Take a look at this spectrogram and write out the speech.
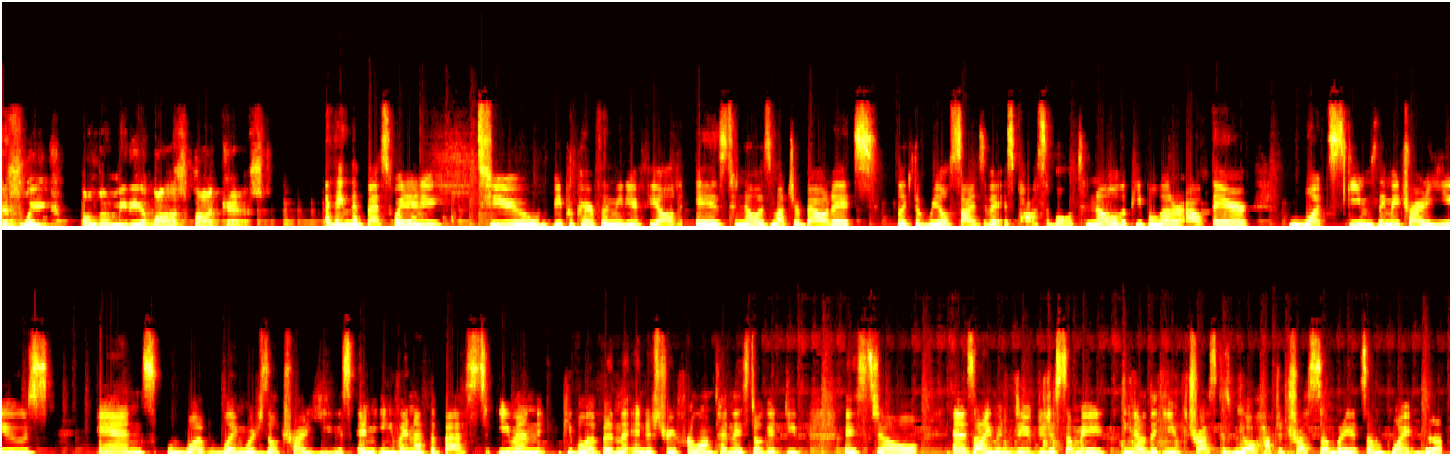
This week on the Media Boss Podcast. I think the best way to to be prepared for the media field is to know as much about it, like the real sides of it as possible. To know the people that are out there, what schemes they may try to use, and what language they'll try to use. And even at the best, even people that have been in the industry for a long time, they still get duped. They still, and it's not even duped, it's just somebody, you know, that you trust because we all have to trust somebody at some point. Yeah.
